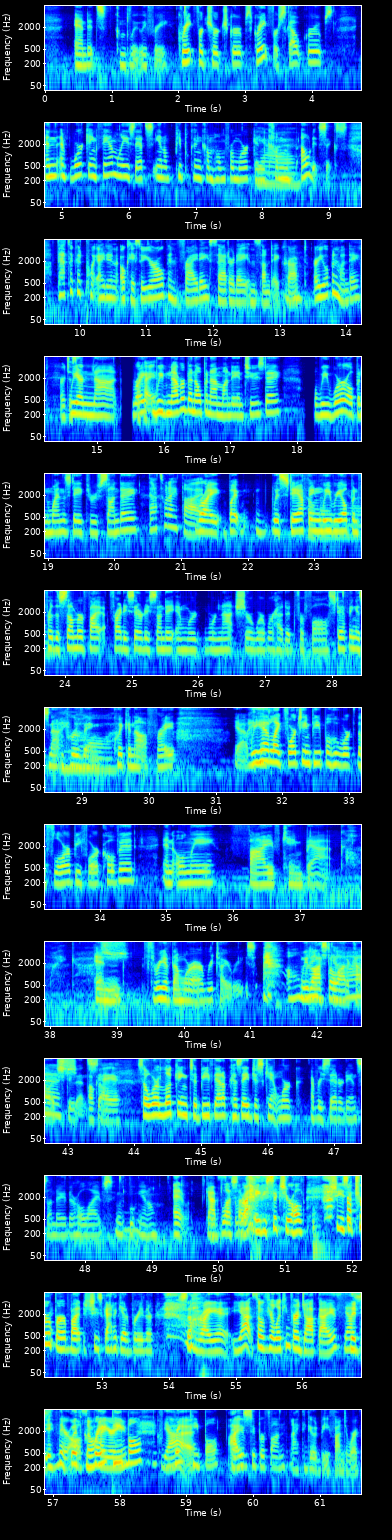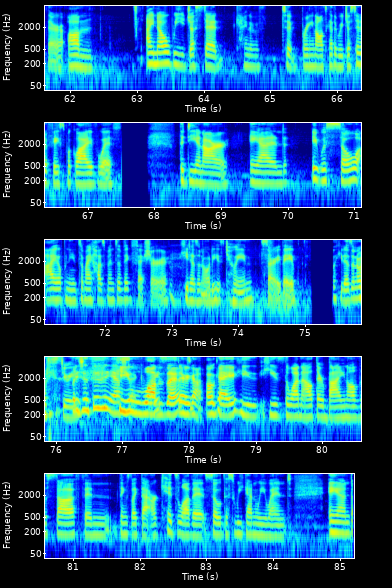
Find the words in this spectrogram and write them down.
and it's completely free. Great for church groups, great for scout groups. And, and working families, that's, you know, people can come home from work and Yeah. come out at six. That's a good point. I didn't. Okay, so you're open Friday, Saturday, and Sunday, correct? Are you open Monday or just? Mm-hmm. We are not, right? Okay. We've never been open on Monday and Tuesday. We were open Wednesday through Sunday. That's what I thought. Right, but with staffing, we reopened yeah. for the summer fi- Friday, Saturday, Sunday, and we're we're not sure where we're headed for fall. Staffing is not improving quick enough, right? Yeah, we had like 14 people who worked the floor before COVID, and only five came back, Oh my gosh. and three of them were our retirees. Oh my god. we lost a lot of college students. so- Okay. So, we're looking to beef that up because they just can't work every Saturday and Sunday their whole lives. You know. And God bless our right. 86 year old. She's a trooper, but she's got to get a breather. So Right. Yeah. So if you're looking for a job, guys, yes, they- they're with also great hiring. people, great Yeah. people. I- super fun. I think it would be fun to work there. Um, I know we just did kind of to bring it all together. We just did a Facebook Live with the DNR, and it was so eye opening. So my husband's a big fisher. He doesn't know what he's doing. Sorry, babe. He doesn't know what he's doing. But he's enthusiastic. He loves right? it. There you go. Okay. He he's the one out there buying all the stuff and things like that. Our kids love it. So this weekend we went and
